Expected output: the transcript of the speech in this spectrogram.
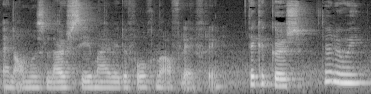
En anders luister je mij weer de volgende aflevering. Dikke kus. Doei doei.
